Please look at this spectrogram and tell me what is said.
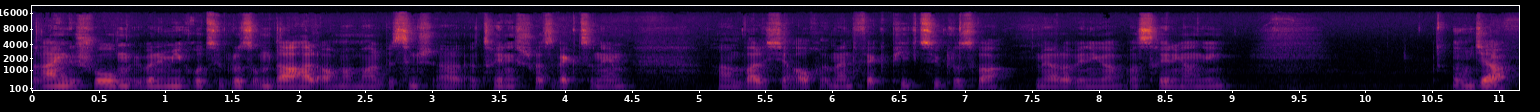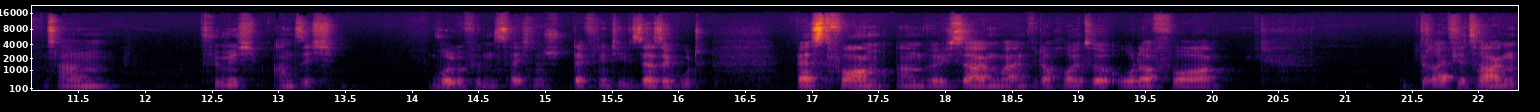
reingeschoben über den Mikrozyklus, um da halt auch nochmal ein bisschen äh, Trainingsstress wegzunehmen, ähm, weil ich ja auch im Endeffekt Peak-Zyklus war, mehr oder weniger, was Training anging. Und ja, ähm, für mich an sich, wohlbefindенstechnisch, definitiv sehr, sehr gut. Bestform, ähm, würde ich sagen, war entweder heute oder vor drei, vier Tagen.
